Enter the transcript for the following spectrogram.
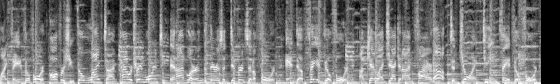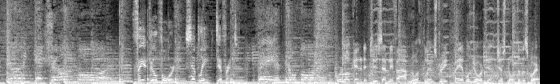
Like Fayetteville Ford offers you the lifetime powertrain warranty. And I've learned that there is a difference in a Ford and a Fayetteville Ford. I'm Cadillac Jack, and I'm fired up to join Team Fayetteville Ford. Come and get your Ford. Fayetteville Ford, simply different. Fayetteville Ford. We're located at 275 North Glynn Street, Fayetteville, Georgia, just north of the square.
